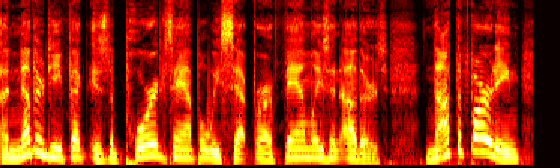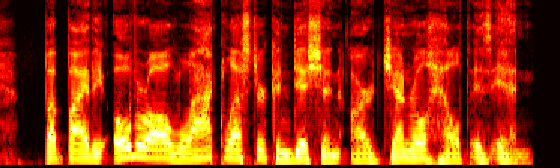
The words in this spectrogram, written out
Another defect is the poor example we set for our families and others. Not the farting, but by the overall lackluster condition our general health is in.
